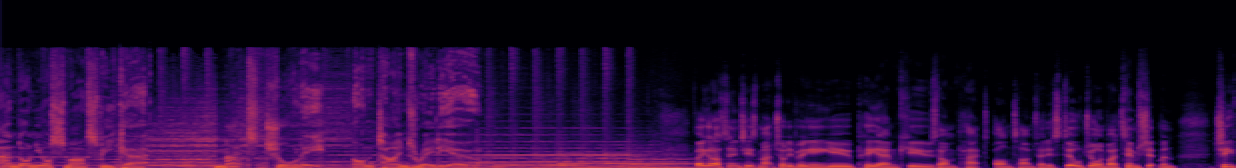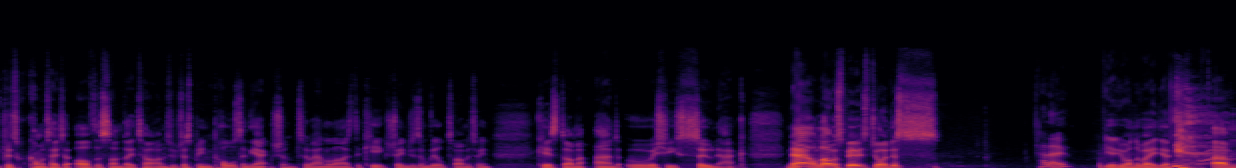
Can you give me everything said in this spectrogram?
and on your smart speaker. Matt Chorley on Times Radio. Very good afternoon to you. It's Matt Chorley bringing you PMQs Unpacked on Times Radio. Still joined by Tim Shipman, Chief Political Commentator of the Sunday Times. We've just been pausing the action to analyse the key exchanges in real time between Keir Starmer and Rishi Sunak. Now, Lara Spirit's joined us. Hello. Yeah, you're on the radio. um,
